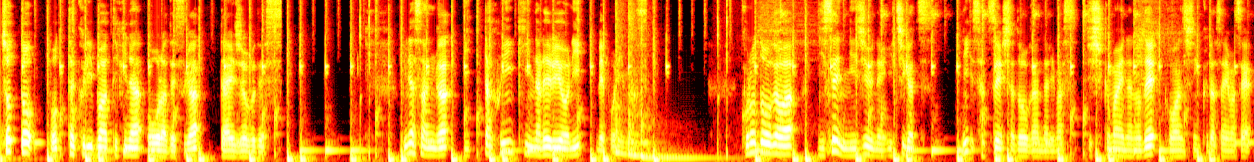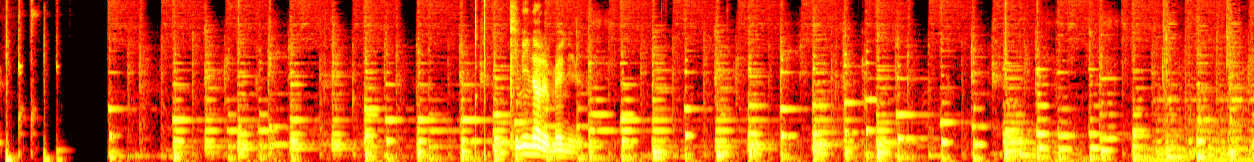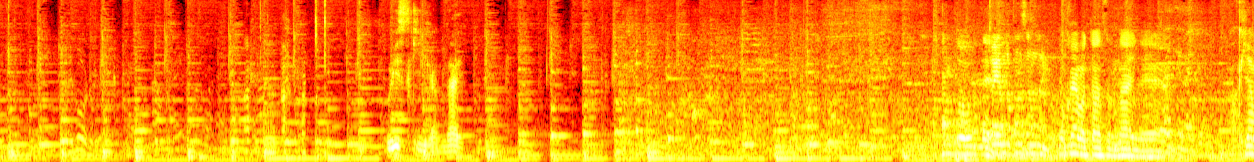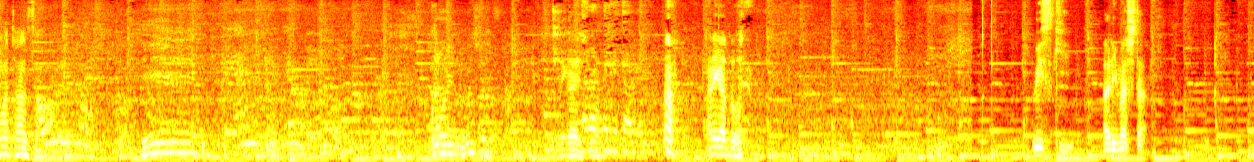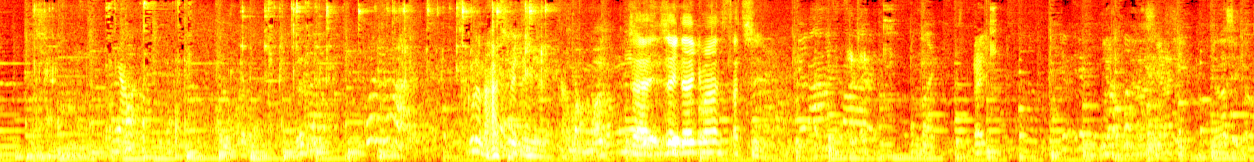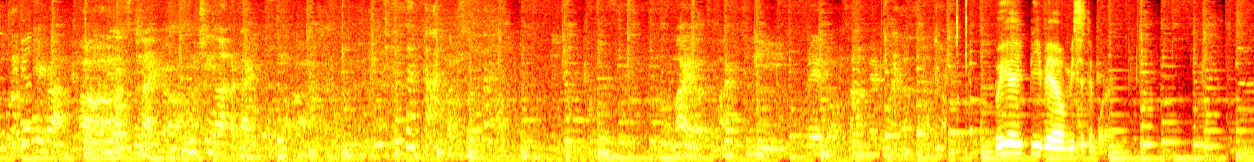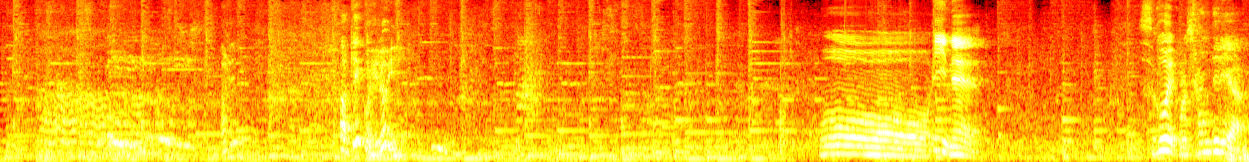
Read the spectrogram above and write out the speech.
ちょっとぼったくりバー的なオーラですが大丈夫です。皆さんが言った雰囲気になれるようにレポります。この動画は2020年1月に撮影した動画になります。自粛前なのでご安心くださいませ。気になるメニュー。ウイスキーがない。岡山炭酸ない岡山炭酸ないね。秋山炭酸。ええこういうお願いしますあありがとう。ウイスキーありました。いや作るの初めて見る。じゃあじゃあいただきます。あっち運賃が高い前は普通にプレート300万円だったら VIP 部屋を見せてもらう。あれ？あ結構広いね。おおいいね。すごいこれシャンデリア。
